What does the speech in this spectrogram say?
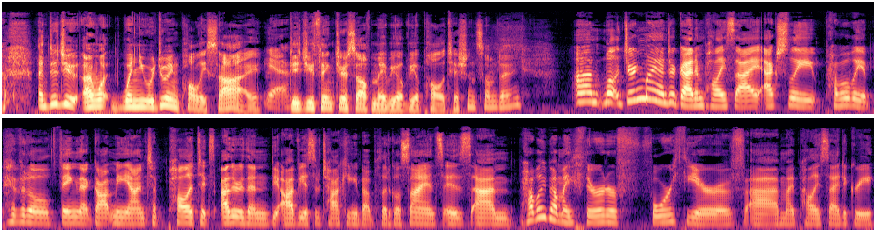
and did you? I want when you were doing poli sci. Yeah. Did you think to yourself maybe I'll be a politician someday? Um, well, during my undergrad in poli sci, actually, probably a pivotal thing that got me onto politics, other than the obvious of talking about political science, is um, probably about my third or fourth year of uh, my poli sci degree.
